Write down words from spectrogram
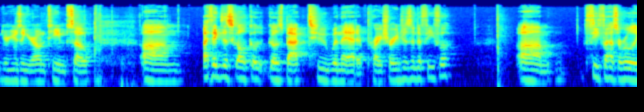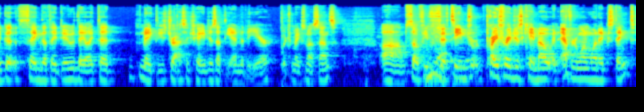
you're using your own team so um, i think this all goes back to when they added price ranges into fifa um, FIFA has a really good thing that they do. They like to make these drastic changes at the end of the year, which makes no sense. Um, so FIFA yeah. 15 price ranges came out and everyone went extinct.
